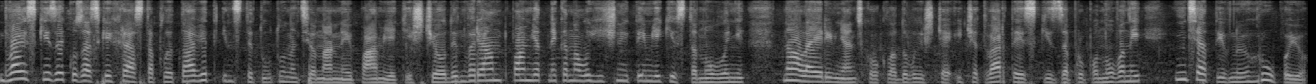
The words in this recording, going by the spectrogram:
Два ескізи козацький хрест та плита від Інституту національної пам'яті. Ще один варіант пам'ятник аналогічний тим, які встановлені на алеї Рівнянського кладовища. І четвертий ескіз запропонований ініціативною групою.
